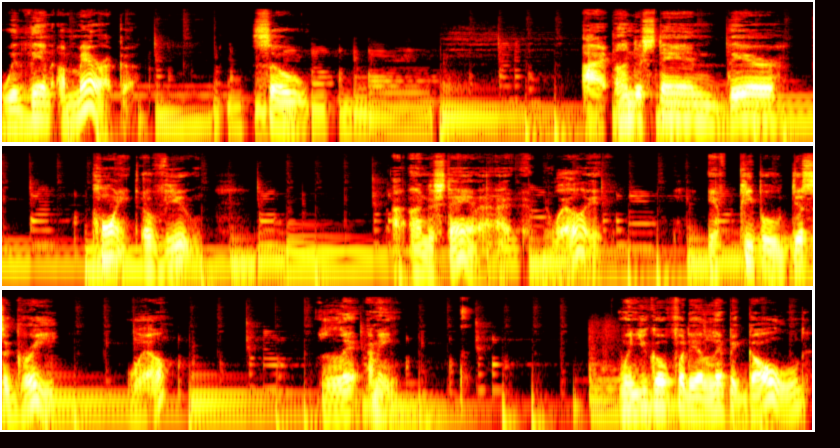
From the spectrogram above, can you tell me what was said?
within America. So I understand their point of view. I understand. I, well, it, if people disagree, well, let I mean, when you go for the Olympic gold,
